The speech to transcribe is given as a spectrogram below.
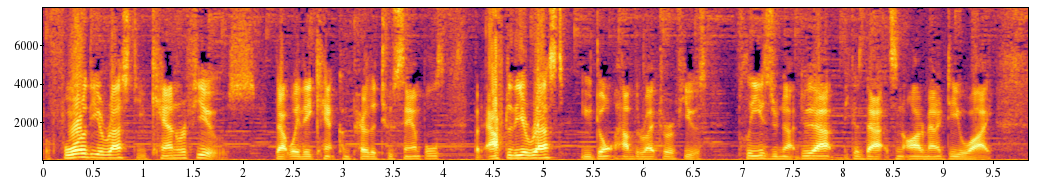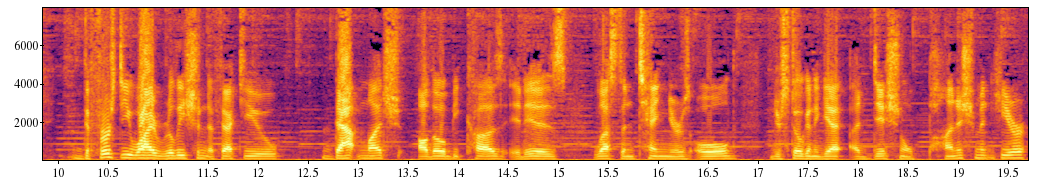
before the arrest, you can refuse. That way they can't compare the two samples. But after the arrest, you don't have the right to refuse. Please do not do that because that's an automatic DUI. The first DUI really shouldn't affect you that much, although because it is less than 10 years old, you're still going to get additional punishment here.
